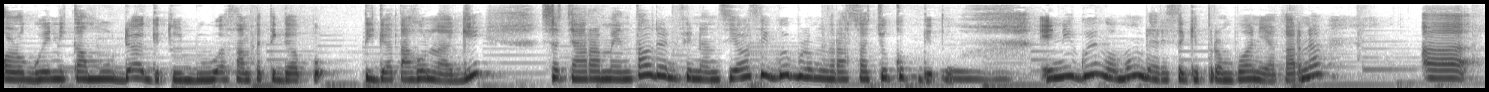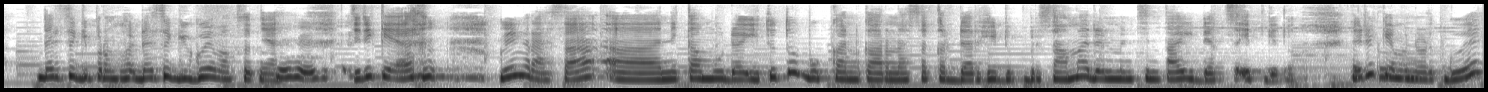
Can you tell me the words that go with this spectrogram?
kalau gue nikah muda gitu 2 sampai 3 tiga tahun lagi secara mental dan finansial sih gue belum ngerasa cukup gitu. Ini gue ngomong dari segi perempuan ya karena uh, dari segi perempuan dari segi gue maksudnya. Jadi kayak gue ngerasa uh, nikah muda itu tuh bukan karena sekedar hidup bersama dan mencintai that's it gitu. Jadi kayak menurut gue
